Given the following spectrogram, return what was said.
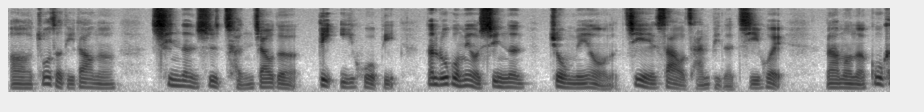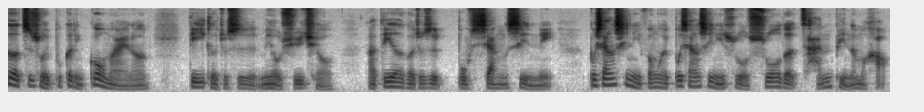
呃，作者提到呢，信任是成交的第一货币。那如果没有信任，就没有介绍产品的机会。那么呢，顾客之所以不跟你购买呢，第一个就是没有需求，那第二个就是不相信你，不相信你分为不相信你所说的产品那么好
